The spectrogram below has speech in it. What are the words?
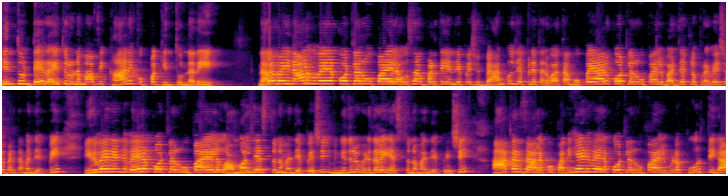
గింతుంటే రైతు రుణమాఫీ కాని కుప్ప గింతున్నది. నలభై నాలుగు వేల కోట్ల రూపాయలు అవసరం పడతాయి అని చెప్పేసి బ్యాంకులు చెప్పిన తర్వాత ముప్పై ఆరు కోట్ల రూపాయలు బడ్జెట్లో ప్రవేశపెడతామని చెప్పి ఇరవై రెండు వేల కోట్ల రూపాయలు అమలు చేస్తున్నామని చెప్పేసి నిధులు విడుదల చేస్తున్నామని చెప్పేసి ఆ కర్జాలకు పదిహేడు వేల కోట్ల రూపాయలు కూడా పూర్తిగా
